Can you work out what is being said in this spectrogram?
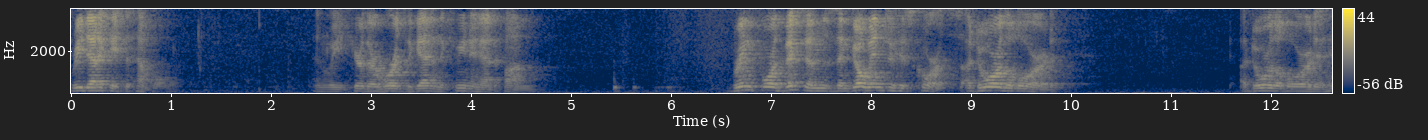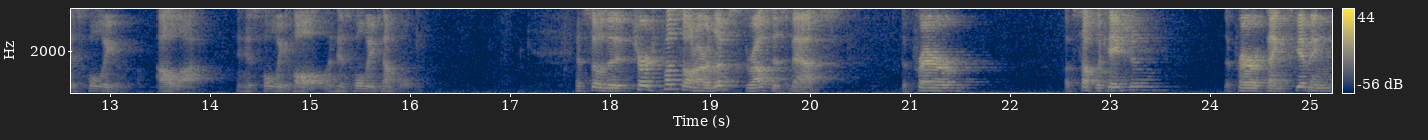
rededicate the temple. And we hear their words again in the communion antiphon. Victims and go into his courts. Adore the Lord. Adore the Lord in his holy aula, in his holy hall, in his holy temple. And so the church puts on our lips throughout this Mass the prayer of supplication, the prayer of thanksgiving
